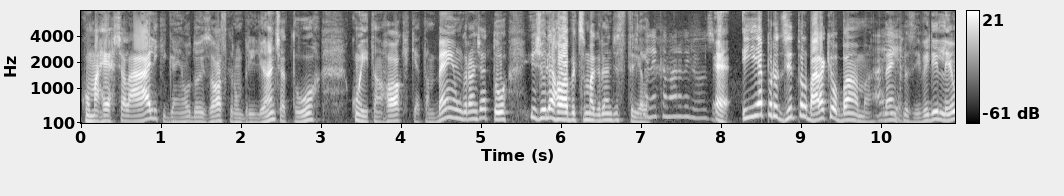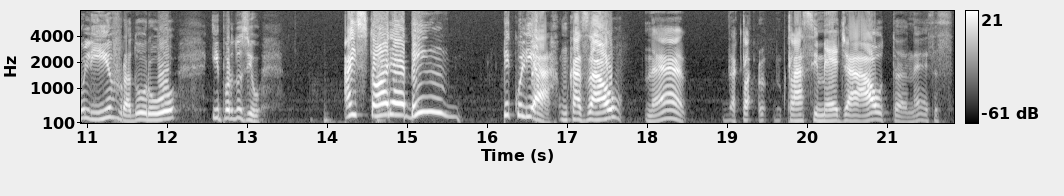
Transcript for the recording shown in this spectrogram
com Mahershala Ali, que ganhou dois Oscars, um brilhante ator, com Ethan Hawke, que é também um grande ator, e Julia Roberts, uma grande estrela. Ele é maravilhoso. É, e é produzido pelo Barack Obama, Aí. né? Inclusive, ele leu o livro, adorou e produziu. A história é bem peculiar. Um casal, né, da cla- classe média alta, né, esses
